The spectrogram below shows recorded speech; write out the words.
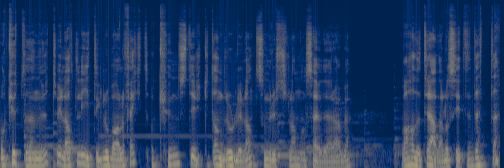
Å kutte den ut ville hatt lite global effekt og kun styrket andre oljeland som Russland og Saudi-Arabia. Hva hadde Trædal å si til dette?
